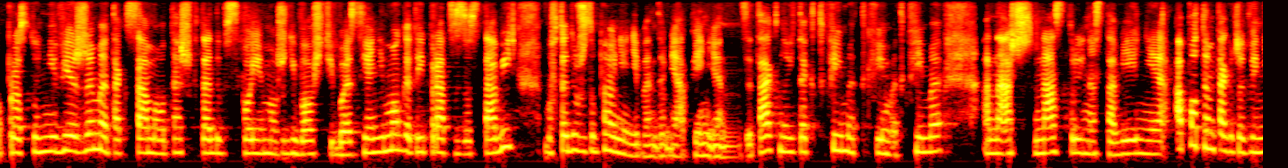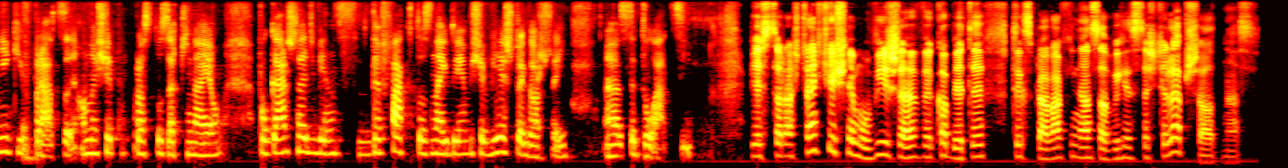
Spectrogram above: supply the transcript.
Po prostu nie wierzymy tak samo też wtedy w swoje możliwości, bo jest, ja nie mogę tej pracy zostawić, bo wtedy już zupełnie nie będę miała pieniędzy, tak? No i tak tkwimy, tkwimy, tkwimy, a nasz nastrój, nastawienie, a potem także wyniki w pracy, one się po prostu zaczynają pogarszać, więc de facto znajdujemy się w jeszcze gorszej e, sytuacji. Wiesz, coraz częściej się mówi, że wy kobiety w tych sprawach finansowych jesteście lepsze od nas.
